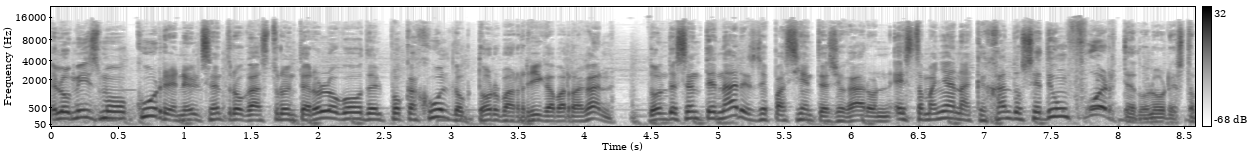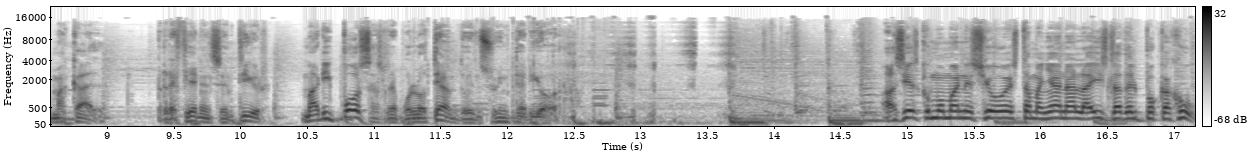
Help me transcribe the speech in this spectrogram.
Lo mismo ocurre en el Centro Gastroenterólogo del Pocahú, el Dr. Barriga Barragán, donde centenares de pacientes llegaron esta mañana quejándose de un fuerte dolor estomacal. Refieren sentir mariposas revoloteando en su interior. Así es como amaneció esta mañana la isla del Pocahú.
